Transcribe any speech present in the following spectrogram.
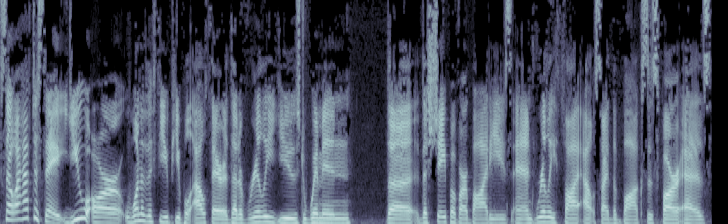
So I have to say, you are one of the few people out there that have really used women, the, the shape of our bodies and really thought outside the box as far as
